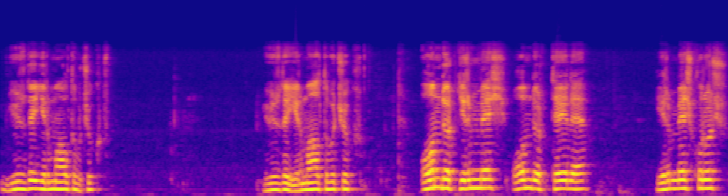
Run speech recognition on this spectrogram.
Yüzde yirmi altı buçuk. Yüzde yirmi altı buçuk. On dört yirmi beş. On dört TL. Yirmi beş kuruş.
